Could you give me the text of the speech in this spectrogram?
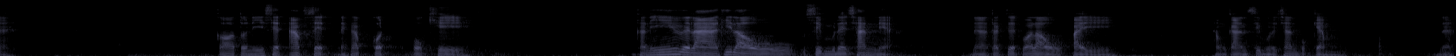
นะ ก็ตัวนี้เซตอัพเสร็จนะครับกดโอเคคราวนี้เวลาที่เรา Simulation เนี่ยนะถ้าเกิดว่าเราไปทำการ Simulation โปรแกรมนะ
